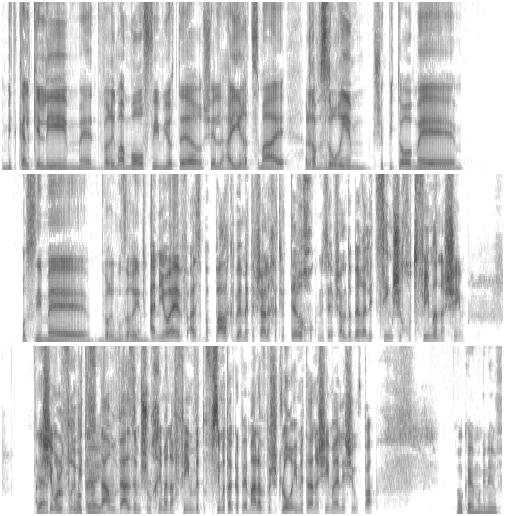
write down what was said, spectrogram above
מתקלקלים, אה, דברים אמורפיים יותר של העיר עצמה, אה, רמזורים שפתאום אה, עושים אה, דברים מוזרים. אני אוהב, אז בפארק באמת אפשר ללכת יותר רחוק מזה, אפשר לדבר על עצים שחוטפים אנשים. כן. אנשים עוברים אוקיי. מתחתם ואז הם שולחים ענפים ותופסים אותם כלפי מעלה ופשוט לא רואים את האנשים האלה שוב פעם. אוקיי מגניב.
